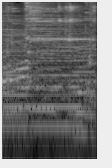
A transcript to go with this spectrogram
Hare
